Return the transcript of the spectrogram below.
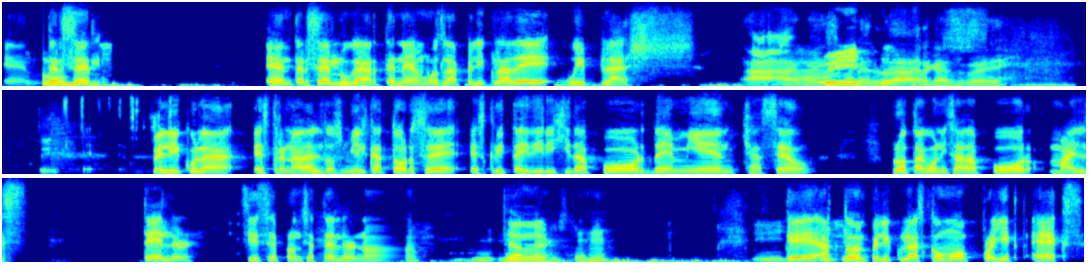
En tercer, en tercer lugar tenemos la película de Whiplash. Ah, güey, Whiplash. vergas, güey. Película estrenada el 2014, escrita y dirigida por Damien Chazelle, protagonizada por Miles Teller. Sí se pronuncia Teller, ¿no? Y Que actuó en películas como Project X,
